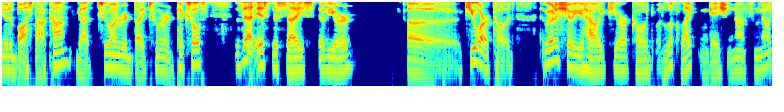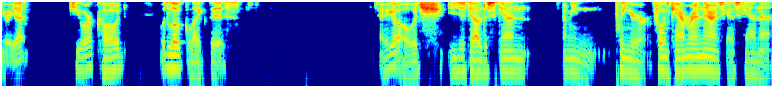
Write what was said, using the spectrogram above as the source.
noodleboss.com. Got 200 by 200 pixels. That is the size of your uh, QR code. I'm going to show you how a QR code would look like in case you're not familiar yet. QR code would look like this. There you go, which you just have to scan, I mean, put your phone camera in there and it's going to scan that.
